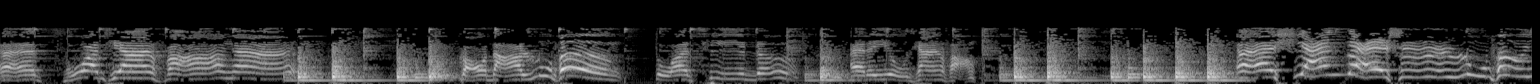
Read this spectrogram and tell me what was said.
哎，左前方啊。高大炉棚多齐整，哎，这右前方，哎，现在是炉棚已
